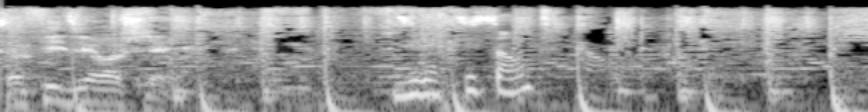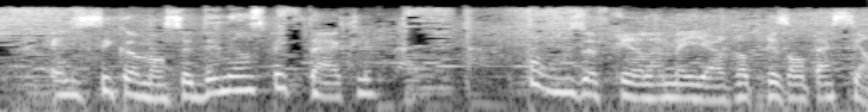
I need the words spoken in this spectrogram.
Sophie Durocher. Divertissante. Elle sait comment se donner en spectacle pour vous offrir la meilleure représentation.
